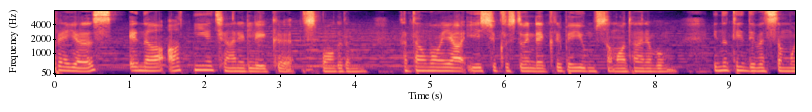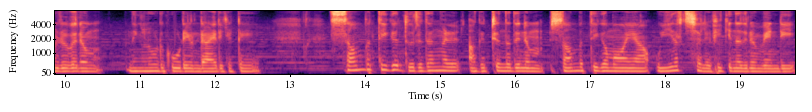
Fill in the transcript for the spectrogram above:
പ്രേയേഴ്സ് എന്ന ആത്മീയ ചാനലിലേക്ക് സ്വാഗതം. കർത്താവായ യേശു ക്രിസ്തുവിന്റെ കൃപയും സമാധാനവും ഇന്നത്തെ ദിവസം മുഴുവനും നിങ്ങളോട് കൂടെ ഉണ്ടായിരിക്കട്ടെ. സാമ്പത്തിക ദുരിതങ്ങൾ അകറ്റുന്നതിനും സാമ്പത്തികമായ ഉയർച്ച ലഭിക്കുന്നതിനും വേണ്ടി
